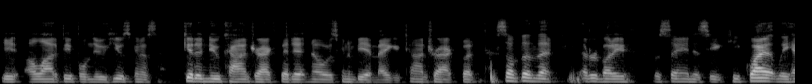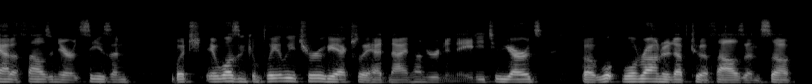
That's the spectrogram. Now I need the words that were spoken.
he, a lot of people knew he was going to get a new contract. They didn't know it was going to be a mega contract, but something that everybody was saying is he he quietly had a thousand yard season, which it wasn't completely true. He actually had 982 yards, but we'll, we'll round it up to a thousand. So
